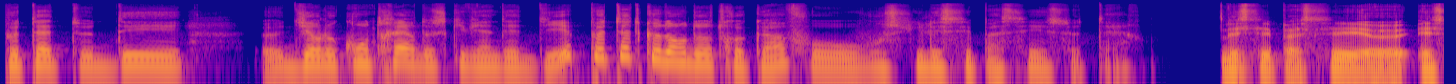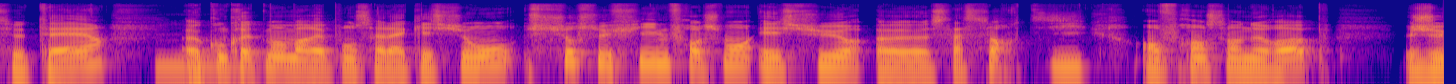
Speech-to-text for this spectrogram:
peut-être des- euh, dire le contraire de ce qui vient d'être dit. Peut-être que dans d'autres cas, il faut aussi laisser passer et se taire. Laisser passer euh, et se taire. Euh, Mm. concrètement, ma réponse à la question, sur ce film, franchement, et sur euh, sa sortie en France, en Europe, je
